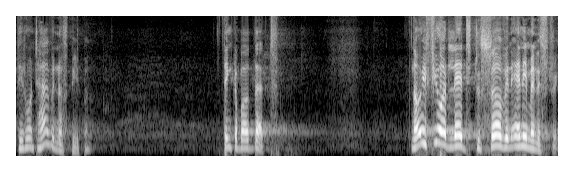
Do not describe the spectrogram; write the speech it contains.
they don't have enough people. Think about that. Now, if you are led to serve in any ministry,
